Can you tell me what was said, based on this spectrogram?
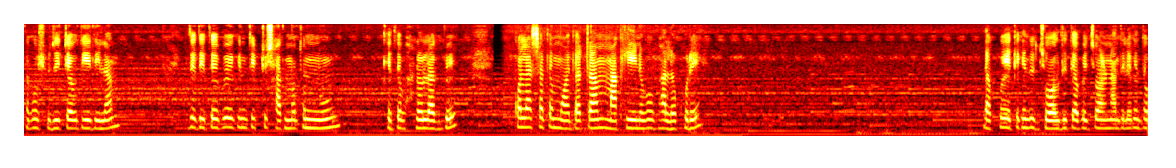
দেখো সুজিটাও দিয়ে দিলাম। এতে দিতে হবে কিন্তু একটু স্বাদ মতো নুন। খেতে ভালো লাগবে। কলার সাথে ময়দাটা মাখিয়ে নেব ভালো করে। দেখো, এতে কিন্তু জল দিতে হবে। জল না দিলে কিন্তু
